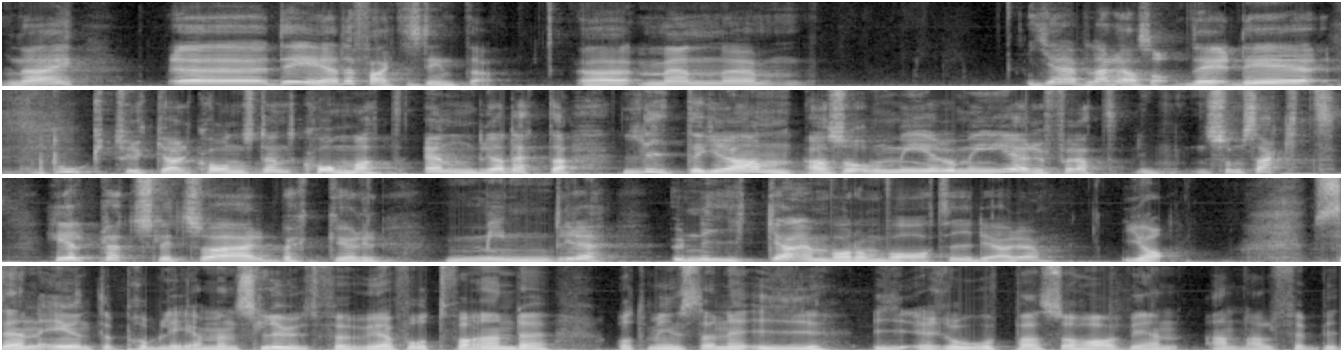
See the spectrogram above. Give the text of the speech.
nej, eh, det är det faktiskt inte. Eh, men eh, jävlar alltså. Det, det, boktryckarkonsten kom att ändra detta lite grann. Alltså och mer och mer. För att som sagt, helt plötsligt så är böcker mindre unika än vad de var tidigare. Ja. Sen är ju inte problemen slut för vi har fortfarande, åtminstone i, i Europa så har vi en analfabe,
